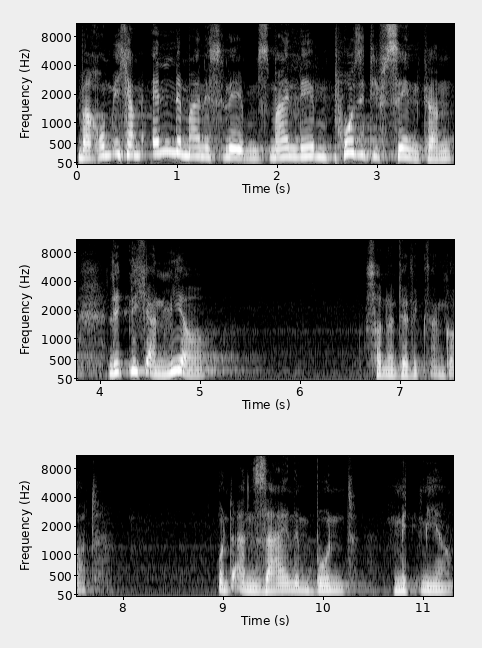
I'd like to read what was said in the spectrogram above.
warum ich am Ende meines Lebens mein Leben positiv sehen kann, liegt nicht an mir, sondern der liegt an Gott und an seinem Bund mit mir.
